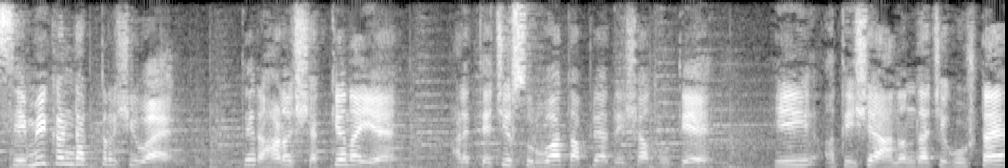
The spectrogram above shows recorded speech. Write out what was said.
सेमी कंडक्टर शिवाय ते राहणं शक्य नाही आहे आणि त्याची सुरुवात आपल्या देशात होते ही अतिशय आनंदाची गोष्ट आहे.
